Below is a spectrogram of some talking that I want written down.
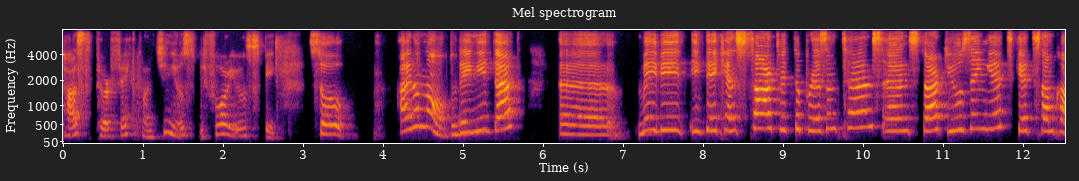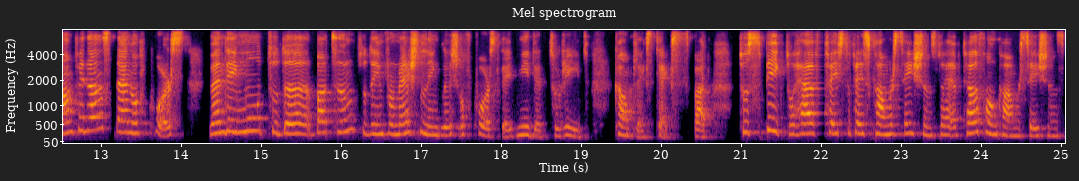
past perfect continuous before you speak. So I don't know, do they need that? Uh, maybe if they can start with the present tense and start using it, get some confidence, then of course, when they move to the bottom, to the informational English, of course, they needed to read complex texts, but to speak, to have face-to-face -face conversations, to have telephone conversations,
